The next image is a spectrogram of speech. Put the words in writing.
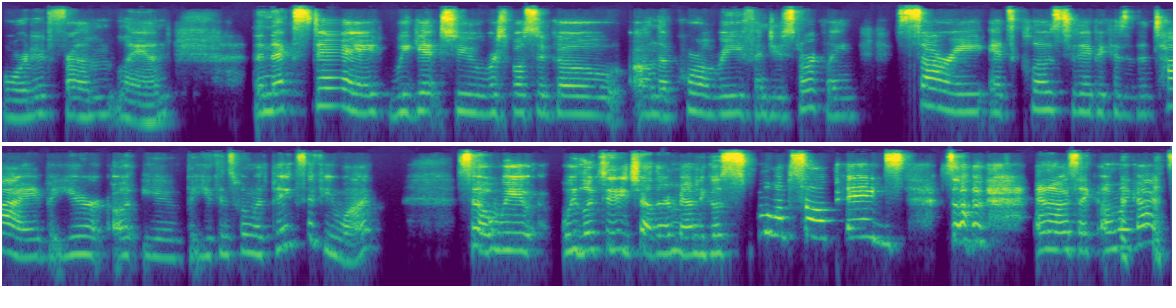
boarded from land. The next day, we get to, we're supposed to go on the coral reef and do snorkeling. Sorry, it's closed today because of the tide, but you're, uh, you, but you can swim with pigs if you want. So we we looked at each other. And Amanda goes, "Mom saw pigs." So, and I was like, "Oh my god!"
